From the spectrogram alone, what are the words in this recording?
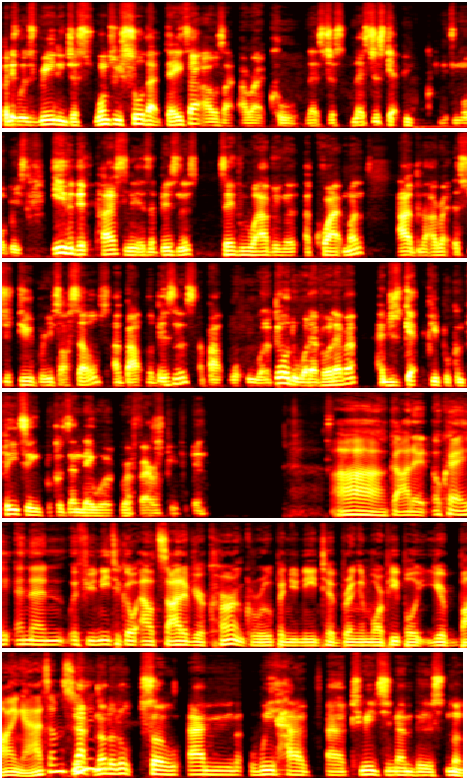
But it was really just once we saw that data, I was like, all right, cool. Let's just let's just get people completing more briefs. Even if personally as a business, say if we were having a, a quiet month, I'd be like, all right, let's just do briefs ourselves about the business, about what we want to build or whatever, whatever, and just get people completing because then they were referring people in. Ah, got it. Okay. And then if you need to go outside of your current group and you need to bring in more people, you're buying ads, I'm assuming? No, not at all. So um, we have uh, community members, no,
